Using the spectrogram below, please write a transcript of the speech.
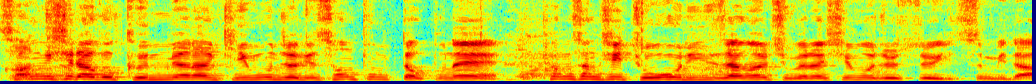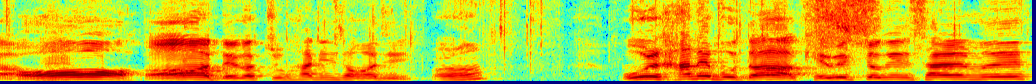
성실하고 근면한 기본적인 성품 덕분에 평상시 좋은 인상을 주변에 심어줄 수 있습니다. 어. 아, 내가 좀 한인성하지. 어? 올 한 해보다 계획적인 삶의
